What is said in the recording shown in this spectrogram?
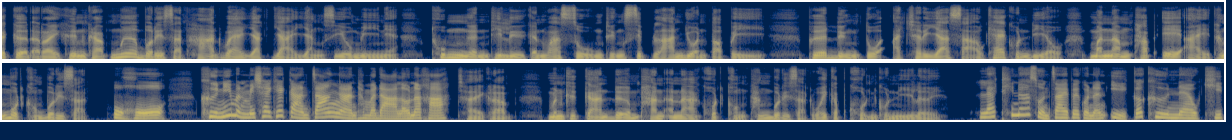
จะเกิดอะไรขึ้นครับ เมื่อบริษัทฮาร์ดแวร์ยักษ์ใหญ่อย่าง Xiaomi เนี่ยทุ่มเงินที่ลือกันว่าสูงถึง 10 ล้านหยวนต่อปี เพื่อดึงตัวอัจฉริยะสาวแค่คนเดียว มานำทัพ AI ทั้งหมดของบริษัท โอ้โห คือนี่มันไม่ใช่แค่การจ้างงานธรรมดาแล้วนะคะ ใช่ครับ มันคือการเดิมพันอนาคตของทั้งบริษัทไว้กับคนคนนี้เลยและที่น่าสนใจไปกว่านั้นอีกก็คือแนวคิด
